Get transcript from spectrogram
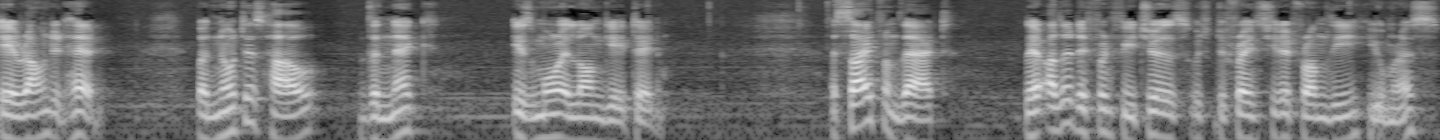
a rounded head. But notice how the neck is more elongated. Aside from that, there are other different features which differentiate it from the humerus.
